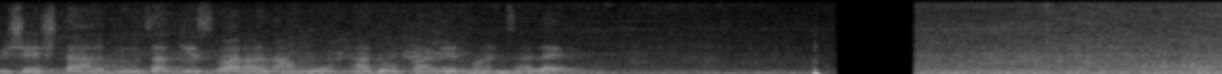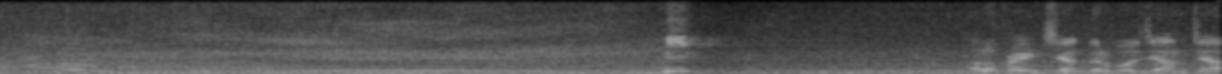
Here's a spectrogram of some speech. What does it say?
विशेषतः दुचाकीस्वारांना मोठा धोका निर्माण झालाय. हॅलो फ्रेंड शंकर बोलचे आमच्या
